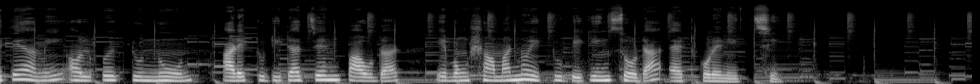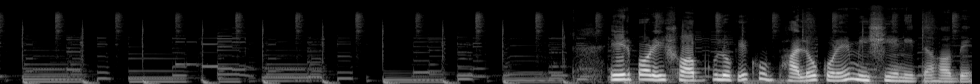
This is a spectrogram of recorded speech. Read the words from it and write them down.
এতে আমি অল্প একটু নুন আর একটু ডিটারজেন্ট পাউডার এবং সামান্য একটু বেকিং সোডা অ্যাড করে নিচ্ছি। এরপরে সবগুলোকে খুব ভালো করে মিশিয়ে নিতে হবে।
